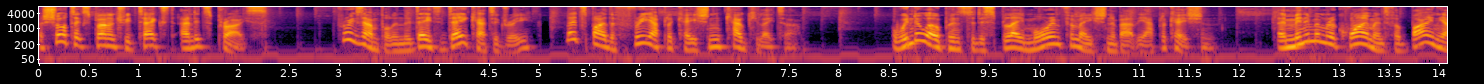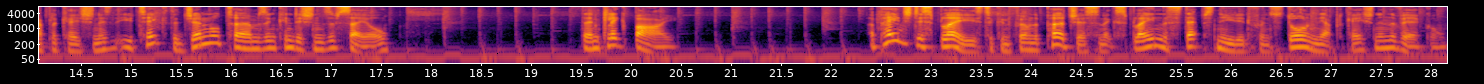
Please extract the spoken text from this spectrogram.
a short explanatory text and its price. For example, in the day-to-day -day category, let's buy the free application calculator. A window opens to display more information about the application. A minimum requirement for buying the application is that you tick the general terms and conditions of sale then click Buy. A page displays to confirm the purchase and explain the steps needed for installing the application in the vehicle.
